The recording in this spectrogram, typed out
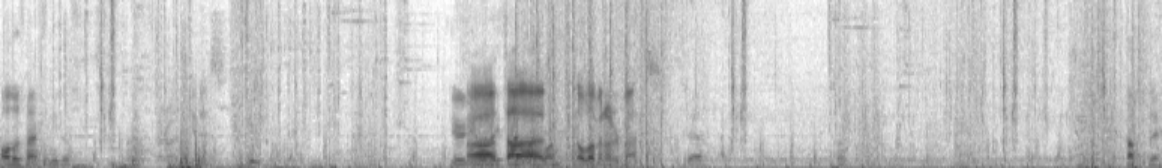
All those mats need us. I don't know what this kid is. You're, you're Uh, th- uh, 1100 mats. Yeah. Top six.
